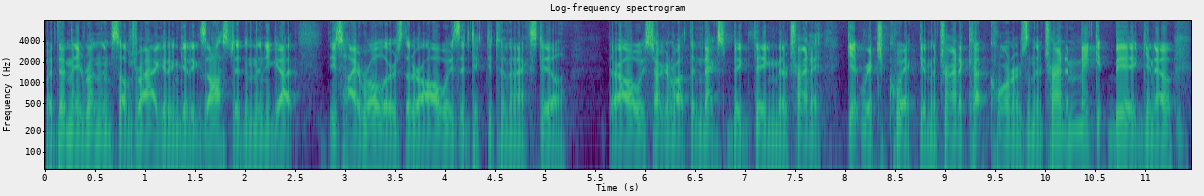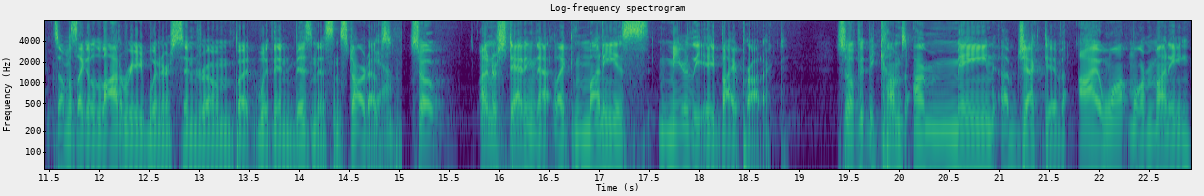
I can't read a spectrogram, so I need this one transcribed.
But then they run themselves ragged and get exhausted. And then you got these high rollers that are always addicted to the next deal. They're always talking about the next big thing. They're trying to get rich quick and they're trying to cut corners and they're trying to make it big. You know, it's almost like a lottery winner syndrome, but within business and startups. Yeah. So understanding that, like money is merely a byproduct. So if it becomes our main objective, I want more money,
